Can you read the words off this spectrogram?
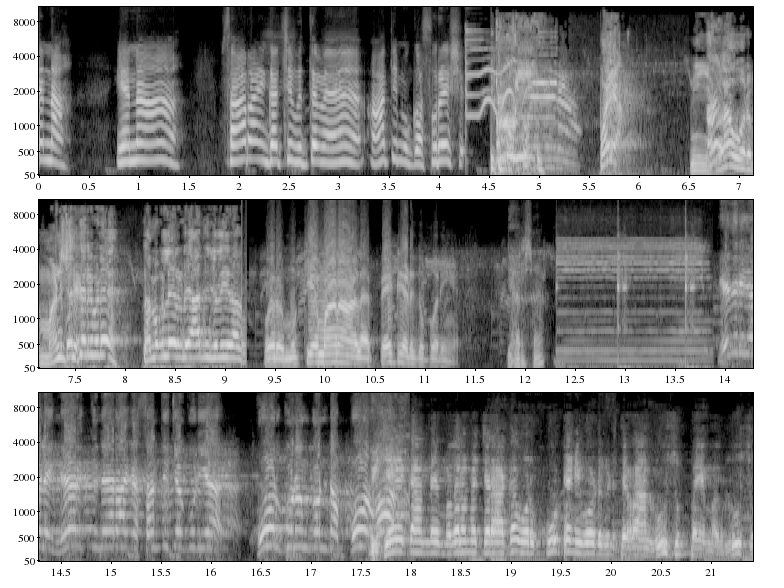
ஏன்னா ஏன்னா சாராயம் கட்சி வித்தவன் அதிமுக சுரேஷ். நீ எல்லாம் ஒரு மனுஷன். சரி விடு. நமக்குள்ளே ரெண்டு யாரும் சொல்லிடுறாங்க ஒரு முக்கியமான ஆளை பேட்டி எடுக்க போறீங்க. யார் சார்? எதிரிகளை நேருக்கு நேராக சந்திக்கக்கூடிய போர் குணம் கொண்ட போர் விஜயகாந்தை முதலமைச்சராக ஒரு கூட்டணி போட்டுக்கிட்டு லூசு பையன் லூசு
